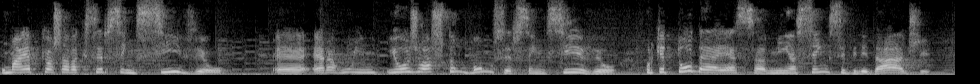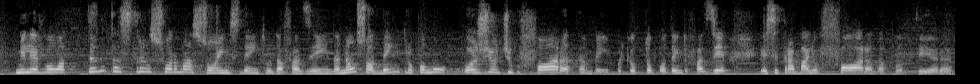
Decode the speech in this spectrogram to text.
uma época eu achava que ser sensível é, era ruim. E hoje eu acho tão bom ser sensível, porque toda essa minha sensibilidade me levou a tantas transformações dentro da fazenda, não só dentro, como hoje eu digo fora também, porque eu estou podendo fazer esse trabalho fora da porteira.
